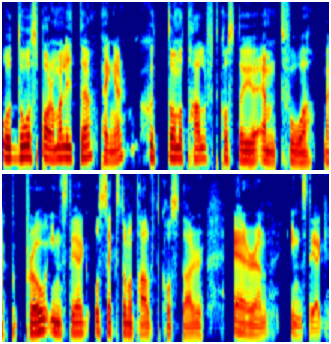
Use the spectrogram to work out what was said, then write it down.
Och då sparar man lite pengar. 17,5 kostar ju M2 Macbook Pro insteg och 16,5 kostar Airen insteg.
